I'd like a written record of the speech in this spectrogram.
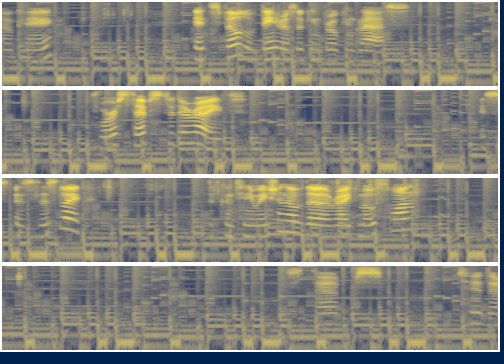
Okay. It's filled with dangerous looking broken glass. Four steps to the right. Is, is this like the continuation of the rightmost one? Steps to the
